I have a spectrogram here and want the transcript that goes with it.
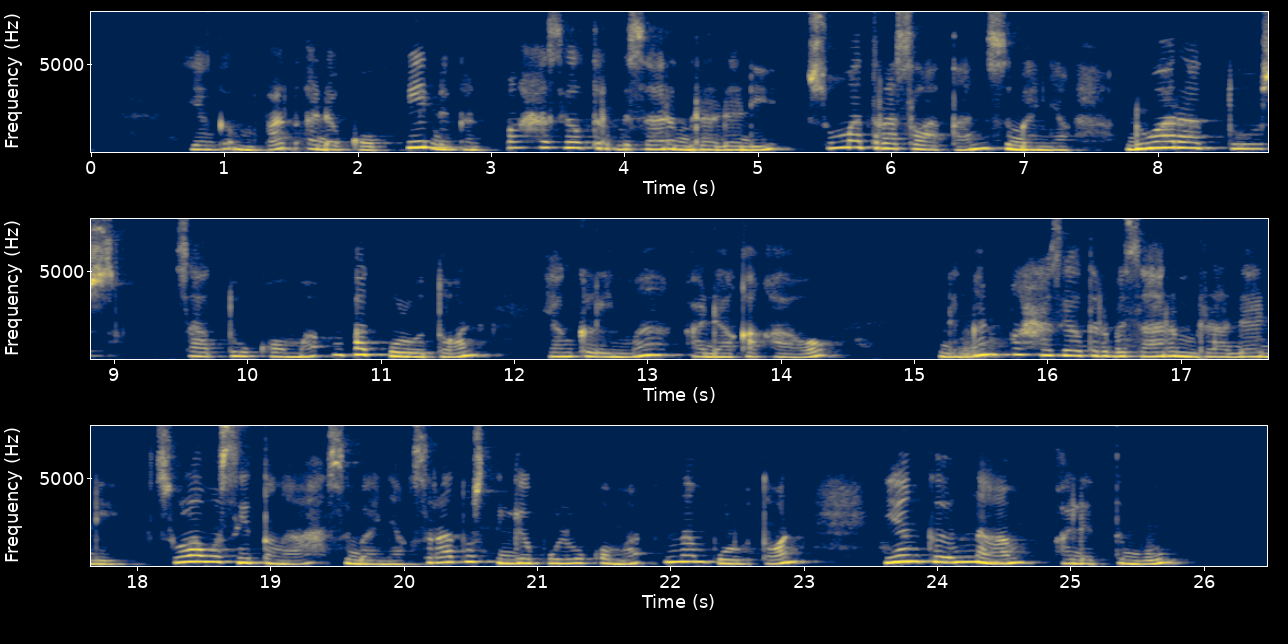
yang keempat ada kopi dengan penghasil terbesar berada di Sumatera Selatan sebanyak 201,40 ton. Yang kelima ada kakao dengan penghasil terbesar berada di Sulawesi Tengah sebanyak 130,60 ton. Yang keenam ada tebu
